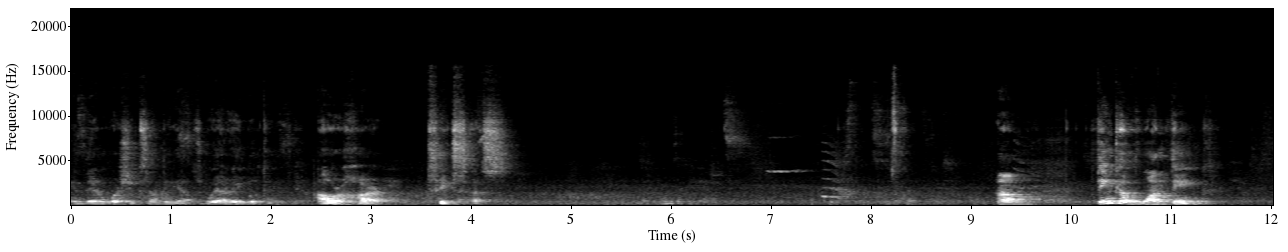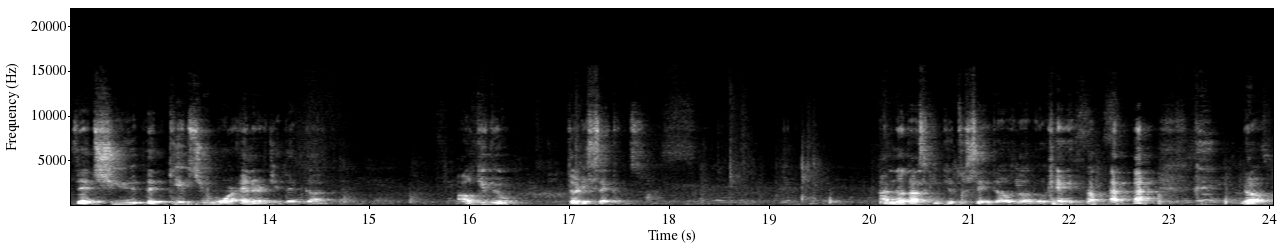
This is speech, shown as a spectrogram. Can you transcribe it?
and then worship something else. We are able to. Our heart tricks us. Um, think of one thing that you that gives you more energy than God. I'll give you 30 seconds. I'm not asking you to say it out loud, okay? no.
